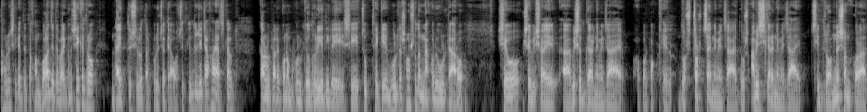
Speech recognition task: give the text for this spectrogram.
তাহলে সেক্ষেত্রে তখন বলা যেতে পারে কিন্তু সেক্ষেত্রেও দায়িত্বশীলতার পরিচয় দেওয়া উচিত। কিন্তু যেটা হয় আজকাল কারোর ব্যাপারে কোনো ভুল কেউ ধরিয়ে দিলে সে চুপ থেকে ভুলটা সংশোধন না করে উল্টে আরও সেও সে বিষয়ে আহ, বিশুদ্ধারে নেমে যায় অপরপক্ষের দোষ চর্চায় নেমে যায় দোষ আবিষ্কারে নেমে যায় ছিদ্র অন্বেষণ করার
